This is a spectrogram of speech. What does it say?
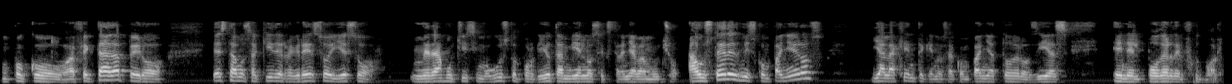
un poco afectada, pero ya estamos aquí de regreso y eso me da muchísimo gusto porque yo también los extrañaba mucho. A ustedes, mis compañeros, y a la gente que nos acompaña todos los días en el poder del fútbol.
